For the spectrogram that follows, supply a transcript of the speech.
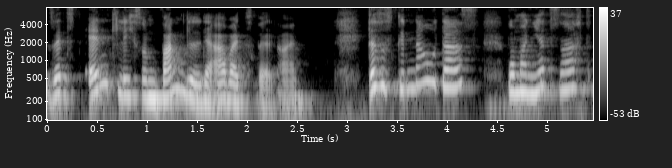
setzt endlich so ein Wandel der Arbeitswelt ein. Das ist genau das, wo man jetzt sagt,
